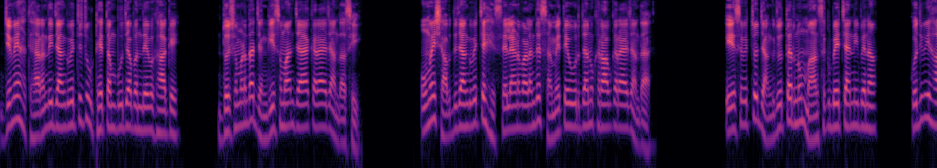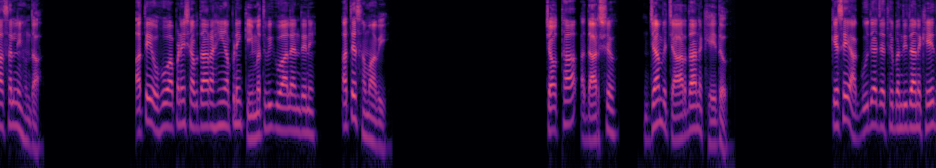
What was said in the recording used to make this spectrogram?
ਜਿਵੇਂ ਹਥਿਆਰਾਂ ਦੀ ਜੰਗ ਵਿੱਚ ਝੂਠੇ ਤੰਬੂ ਜਾਂ ਬੰਦੇ ਵਿਖਾ ਕੇ ਦੁਸ਼ਮਣ ਦਾ ਜੰਗੀ ਸਮਾਨ ਜਾਇਆ ਕਰਾਇਆ ਜਾਂਦਾ ਸੀ। ਉਵੇਂ ਸ਼ਬਦ ਜੰਗ ਵਿੱਚ ਹਿੱਸੇ ਲੈਣ ਵਾਲਿਆਂ ਦੇ ਸਮੇਂ ਤੇ ਊਰਜਾ ਨੂੰ ਖਰਾਬ ਕਰਾਇਆ ਜਾਂਦਾ ਹੈ। ਇਸ ਵਿੱਚੋਂ ਜੰਗਜੂ ਧਿਰ ਨੂੰ ਮਾਨਸਿਕ ਬੇਚੈਨੀ ਬਿਨਾ ਕੁਝ ਵੀ ਹਾਸਲ ਨਹੀਂ ਹੁੰਦਾ। ਅਤੇ ਉਹ ਆਪਣੇ ਸ਼ਬਦਾਂ ਰਾਹੀਂ ਆਪਣੀ ਕੀਮਤ ਵੀ ਗਵਾ ਲੈਂਦੇ ਨੇ ਅਤੇ ਸਮਾਂ ਵੀ। ਚੌਥਾ ਆਦਰਸ਼ ਜਾਂ ਵਿਚਾਰ ਦਾ ਨਖੇਧ। ਕਿਸੇ ਆਗੂ ਜਾਂ ਜਥੇਬੰਦੀ ਦਾ ਨਖੇਧ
